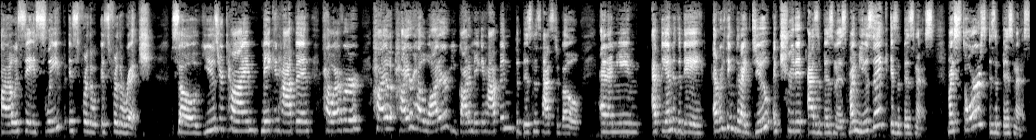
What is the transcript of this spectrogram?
I always say sleep is for the is for the rich. So use your time, make it happen. However, high, higher hell water, you got to make it happen. The business has to go. And I mean, at the end of the day, everything that I do, I treat it as a business. My music is a business. My stores is a business.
